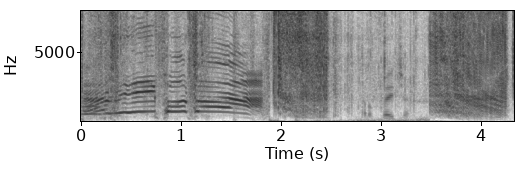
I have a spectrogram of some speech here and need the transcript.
Harry solta! Perfeita.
